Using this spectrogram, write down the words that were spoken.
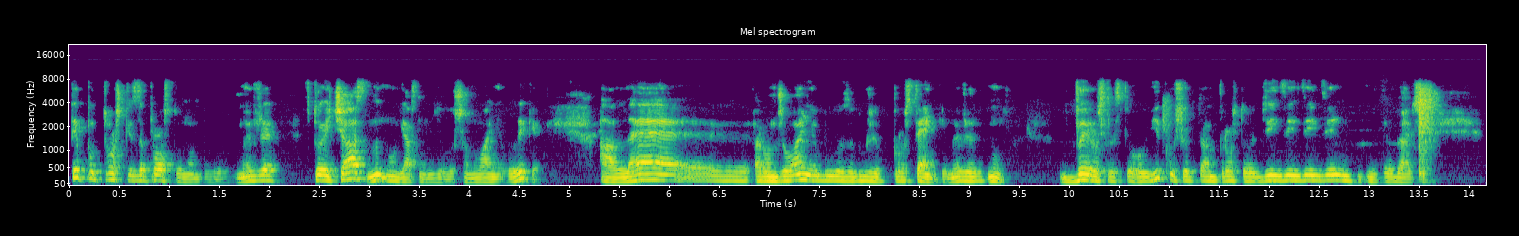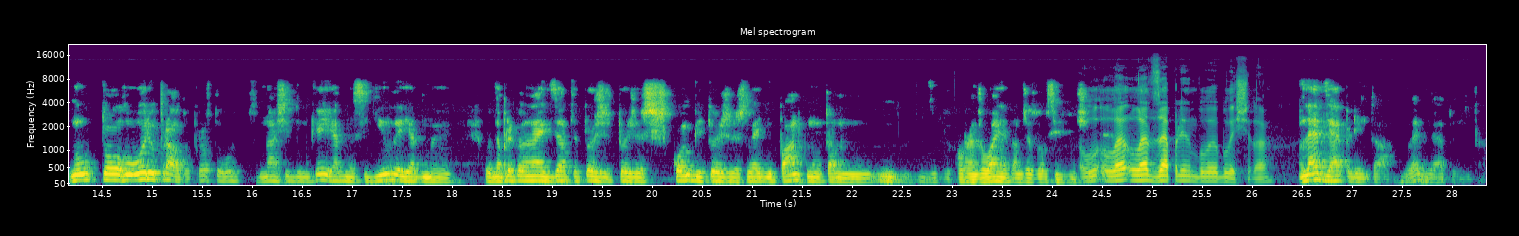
типу, трошки запросто нам було. Ми вже в той час, ну, ну ясно діло, шанування велике, але е, аранжування було за дуже простеньке. Ми вже ну, виросли з того віку, щоб там просто дзінь-дзінь-дзінь-дзінь і так далі. Ну, то говорю правду. Просто от наші думки, як ми сиділи, як ми. От, наприклад, навіть взяти той же, той же ж комбі, той же ж Леді Панк, ну там оранжування там вже зовсім інше. Л- Ле- Led Zeppelin були ближче, так? Led Zeppelin, так. Led Zeppelin, так.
